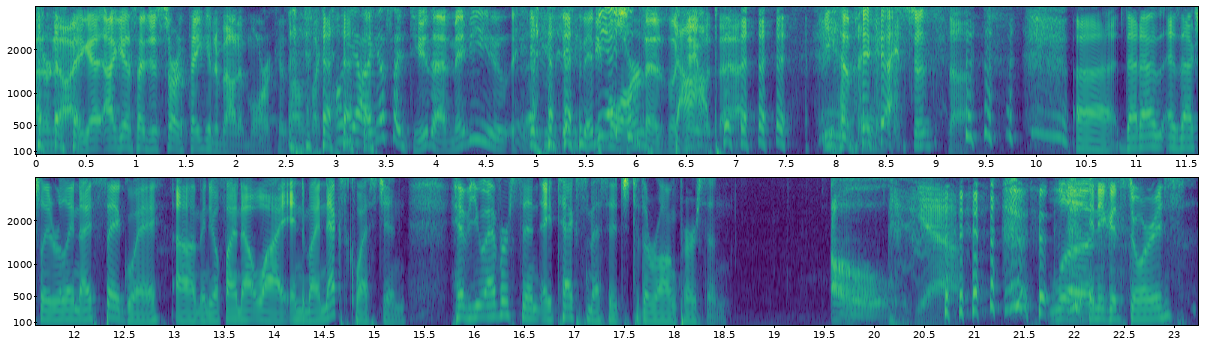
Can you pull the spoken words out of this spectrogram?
I don't know. I guess, I guess I just started thinking about it more because I was like, oh yeah, I guess I do that. Maybe maybe, Maybe people aren't as okay with that. yeah, maybe I should stop. Uh, that is is actually a really nice segue, um, and you'll find out why. Into my next question: Have you ever sent a text message to the wrong person? Oh yeah. Look, Any good stories?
